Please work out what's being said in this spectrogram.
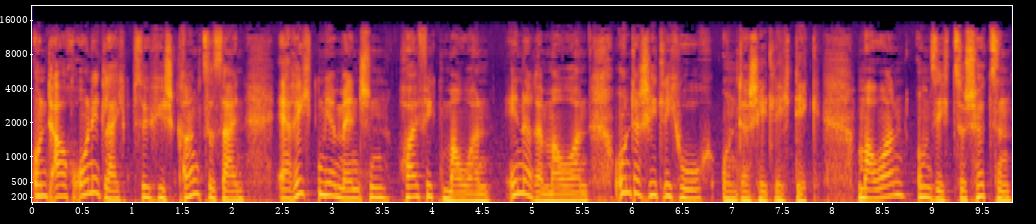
Und auch ohne gleich psychisch krank zu sein, errichten mir Menschen häufig Mauern, innere Mauern, unterschiedlich hoch, unterschiedlich dick. Mauern, um sich zu schützen,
